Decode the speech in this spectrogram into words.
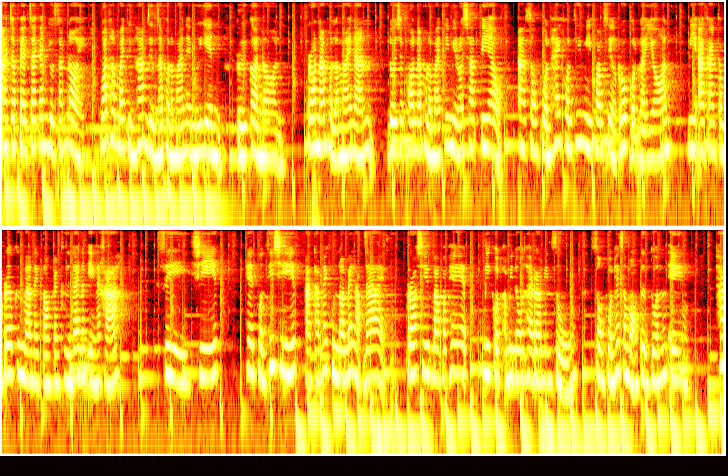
อาจจะแปลกใจกันอยู่สักหน่อย ว่าทำไมถึงห้ามดื่มน้ำผลไม้ในมื้อเย็น หรือก่อนนอน เพราะน้ำผลไม้นั้น โดยเฉพาะน้ำผลไม้ที่มีรสชาติเปรี้ยว อาจส่งผลให้คนที่มีความเสี่ยงโรคกรดไหลย้อน มีอาการกำเริบขึ้นมาในตอนกลางคืนได้นั่นเองนะคะ 4. ชีสเหตุผลที่ชีสอาจทำให้คุณนอนไม่หลับได้ เพราะชีสบางประเภท มีกรดอะมิโนไทรามีนสูง ส่งผลให้สมองตื่นตัวนั่นเอง ถ้า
